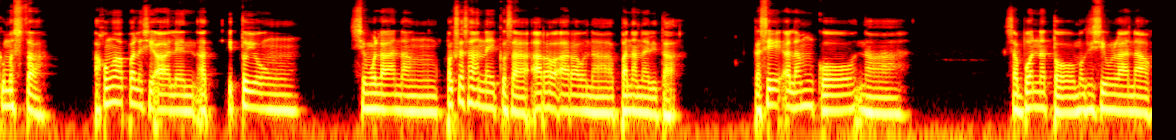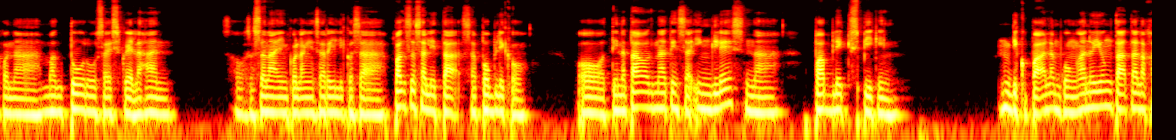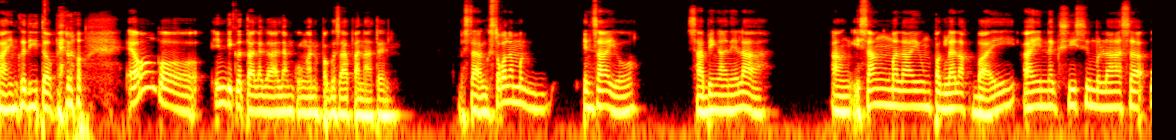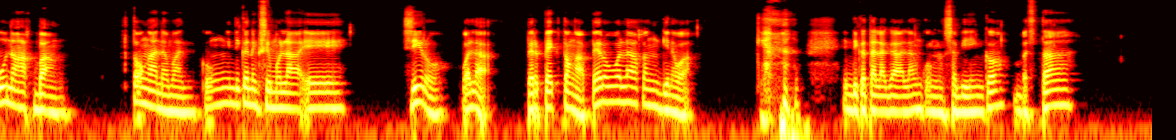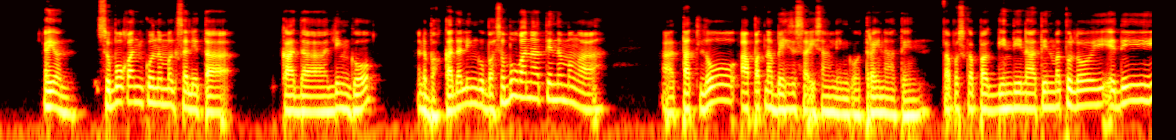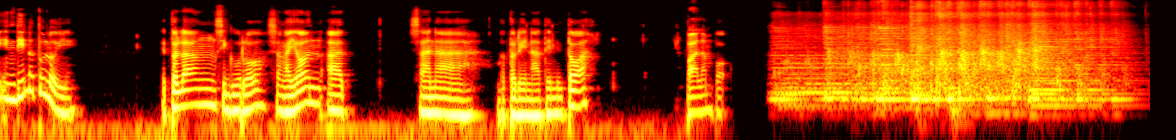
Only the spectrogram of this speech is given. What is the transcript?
kumusta? Ako nga pala si Allen at ito yung simula ng pagsasanay ko sa araw-araw na pananalita. Kasi alam ko na sa buwan na to, magsisimula na ako na magturo sa eskwelahan. So, sasanayin ko lang yung sarili ko sa pagsasalita sa publiko o tinatawag natin sa English na public speaking. Hindi ko pa alam kung ano yung tatalakayin ko dito pero ewan ko, hindi ko talaga alam kung ano pag-usapan natin. Basta gusto ko lang mag-ensayo. Sabi nga nila, ang isang malayong paglalakbay ay nagsisimula sa unang hakbang. Totoo nga naman, kung hindi ka nagsimula eh zero, wala. Perfecto nga, pero wala kang ginawa. hindi ko talaga alam kung sabihin ko. Basta, ayun, subukan ko na magsalita kada linggo. Ano ba? Kada linggo ba? Subukan natin ng mga uh, tatlo, apat na beses sa isang linggo. Try natin. Tapos kapag hindi natin matuloy, edi hindi natuloy. Ito lang siguro sa ngayon at sana matuloy natin ito ah. Paalam po.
